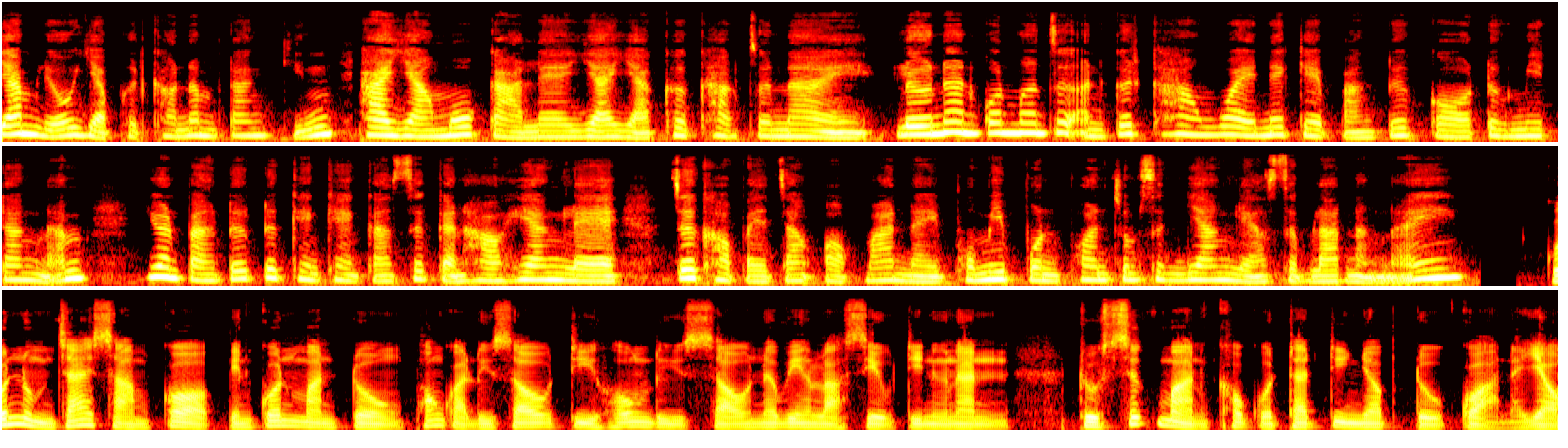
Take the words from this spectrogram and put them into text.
ย่ำเหลียวอย่าเผิดเขานำตั้งกิน พายางโมกาแลยาอยาเคิกคักเจอในเลือนั่นก้นเมืองเจออันเกิดข้างไว้ในแก่ปางตึกกอตึกมีตั้งน้ำย้อนปางตึกตึกแข่งแข่งการซึกกันเฮาแห้งแลเจอเข้าไปจังออกมาในภูมิปนพรจมซึกย่างเหลียงสืบลาดหนังไหน ก้นหนุ่มใจสามก่อเป็นก้นมันตรงพ้องกว่าลือเซาตีห้องลือเซาในเวียงลาเซียวตีหนึ่งนั้น ถูกซึกมันเข้ากดทัดที่ยอบดูกว่าในเยา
